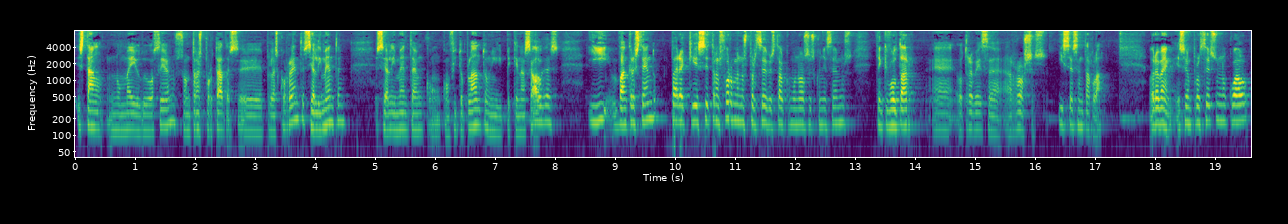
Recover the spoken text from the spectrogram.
están no meio do océano, son transportadas eh, pelas correntes, se alimentan, se alimentan con, con fitoplancton e pequenas algas e van crescendo para que se transformen nos percebes tal como nós os coñecemos, ten que voltar eh, outra vez a, a roxas e se asentar lá. Ora ben, ese é un proceso no cual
